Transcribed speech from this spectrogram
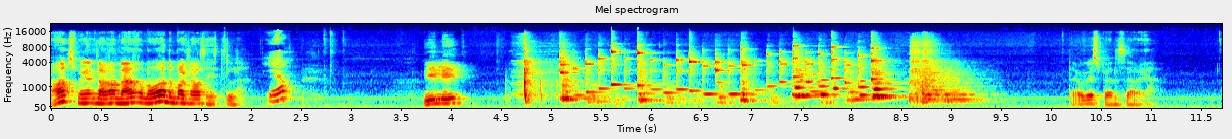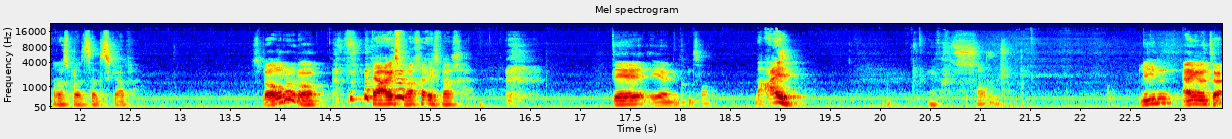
Ja, så vi kan klare mer nå enn vi har klart hittil. Ja. Ny liv. Det er jo en spillserie. Eller spillselskap. Spør du da? Ja, jeg spør, jeg spør. Det er en konsol. Nei! Sånn. Lyden en gang til.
